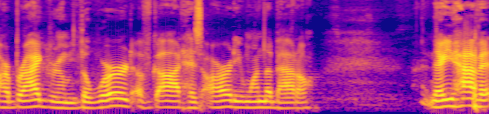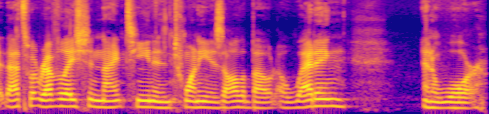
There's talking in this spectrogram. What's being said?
our bridegroom, the word of God, has already won the battle. There you have it. That's what Revelation 19 and 20 is all about a wedding and a war.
